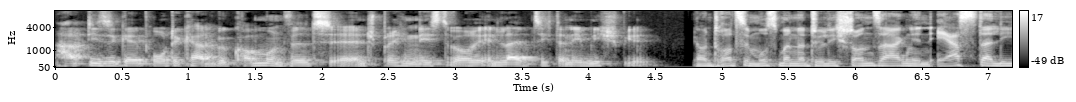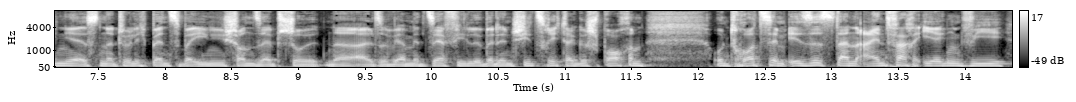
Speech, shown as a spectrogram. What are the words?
hat diese gelb-rote Karte bekommen und wird äh, entsprechend nächste Woche in Leipzig dann eben nicht spielen. Ja, und trotzdem muss man natürlich schon sagen, in erster Linie ist natürlich Benzibaini schon selbst schuld. Ne? Also wir haben jetzt sehr viel über den Schiedsrichter gesprochen und trotzdem ist es dann einfach irgendwie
